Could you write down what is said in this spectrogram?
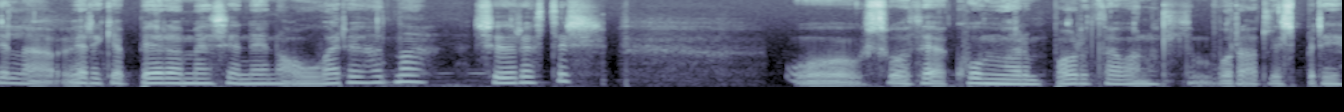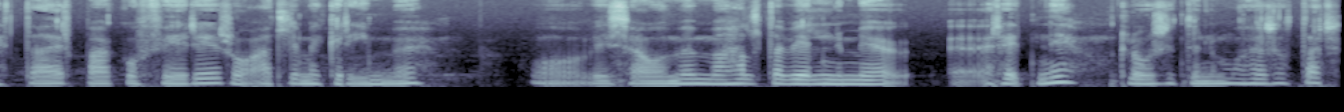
til að vera ekki að bera með sér neina óværu þarna söður eftir. og svo þegar komum varum borð þá voru allir sprittaðir bak og fyrir og allir með grímu og við sáum um að halda velinni mjög hreitni, klósitunum og þess aftar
